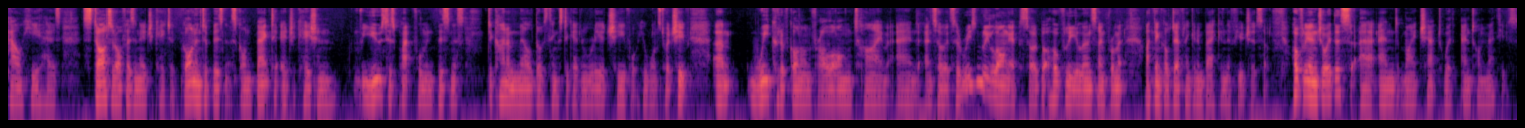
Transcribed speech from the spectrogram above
how he has started off as an educator, gone into business, gone back to education, used his platform in business to kind of meld those things together and really achieve what he wants to achieve. Um, we could have gone on for a long time, and and so it's a reasonably long episode, but hopefully you learn something from it. I think I'll definitely get him back in the future. So hopefully you enjoyed this uh, and my chat with Anton Matthews.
